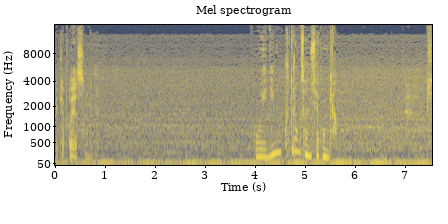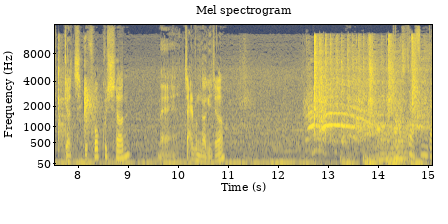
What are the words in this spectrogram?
이렇게 보였습니다. 5이닝 쿠드롱 선수의 공격. 비껴치기 포쿠션. 네, 짧은 각이죠. 놓치지 않습니다.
